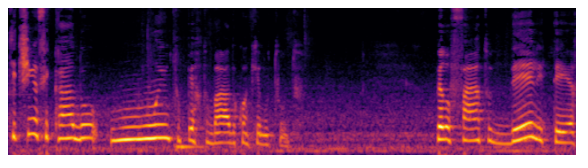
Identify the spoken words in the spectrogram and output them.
que tinha ficado muito perturbado com aquilo tudo. Pelo fato dele ter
